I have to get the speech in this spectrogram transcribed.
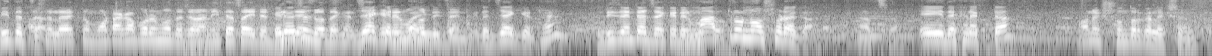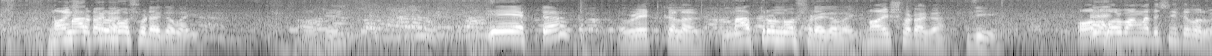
নিতে চান। আসলে একটা মোটা কাপড়ের মধ্যে যারা নিতে চায় এটা ডিজাইনটা দেখেন জ্যাকেটের মতো ডিজাইন এটা জ্যাকেট হ্যাঁ? ডিজাইনটা জ্যাকেটের মতো। মাত্র নশো টাকা। আচ্ছা। এই দেখেন একটা। অনেক সুন্দর কালেকশন নয়শো টাকা। নশো টাকা ভাই। ওকে এই একটা? রেড কালার মাত্র নশো টাকা ভাই। নয়শো টাকা? জি। অল। ওভার বাংলাদেশ নিতে পারবে?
